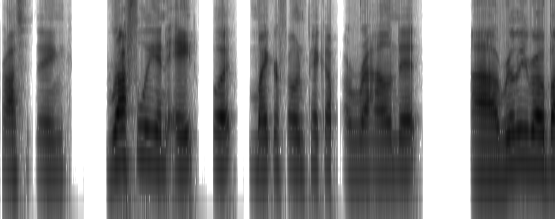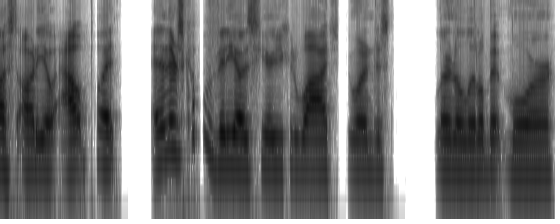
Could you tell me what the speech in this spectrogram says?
processing, roughly an eight foot microphone pickup around it, uh, really robust audio output. And then there's a couple videos here you could watch if you want to just learn a little bit more.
